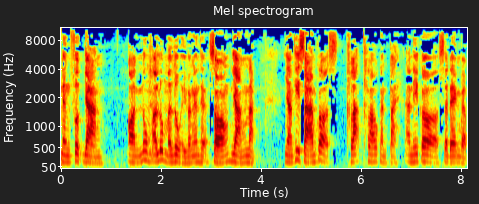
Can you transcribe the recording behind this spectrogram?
หนึ่งฝึกอย่างอ่อนนุ่มอลุ่มอร่วยว่างั้นเถอะสองอย่างหนัก อย่างที่สามก็คละเคล้ากันไป อันนี้ก็แสดงแบบ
